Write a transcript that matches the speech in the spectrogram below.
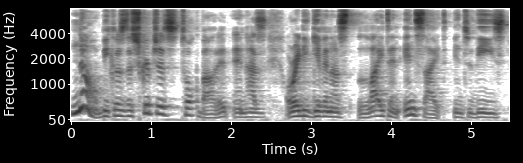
No, because the scriptures talk about it and has already given us light and insight into these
